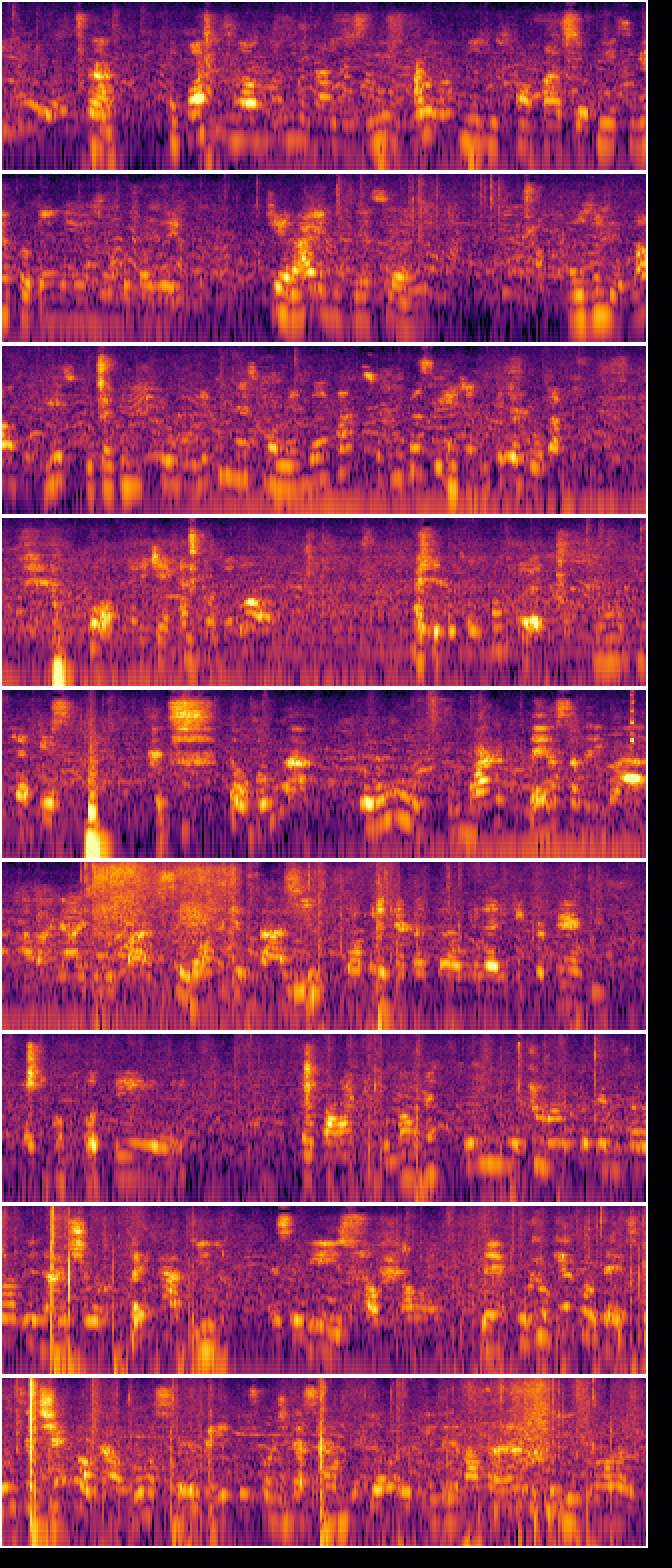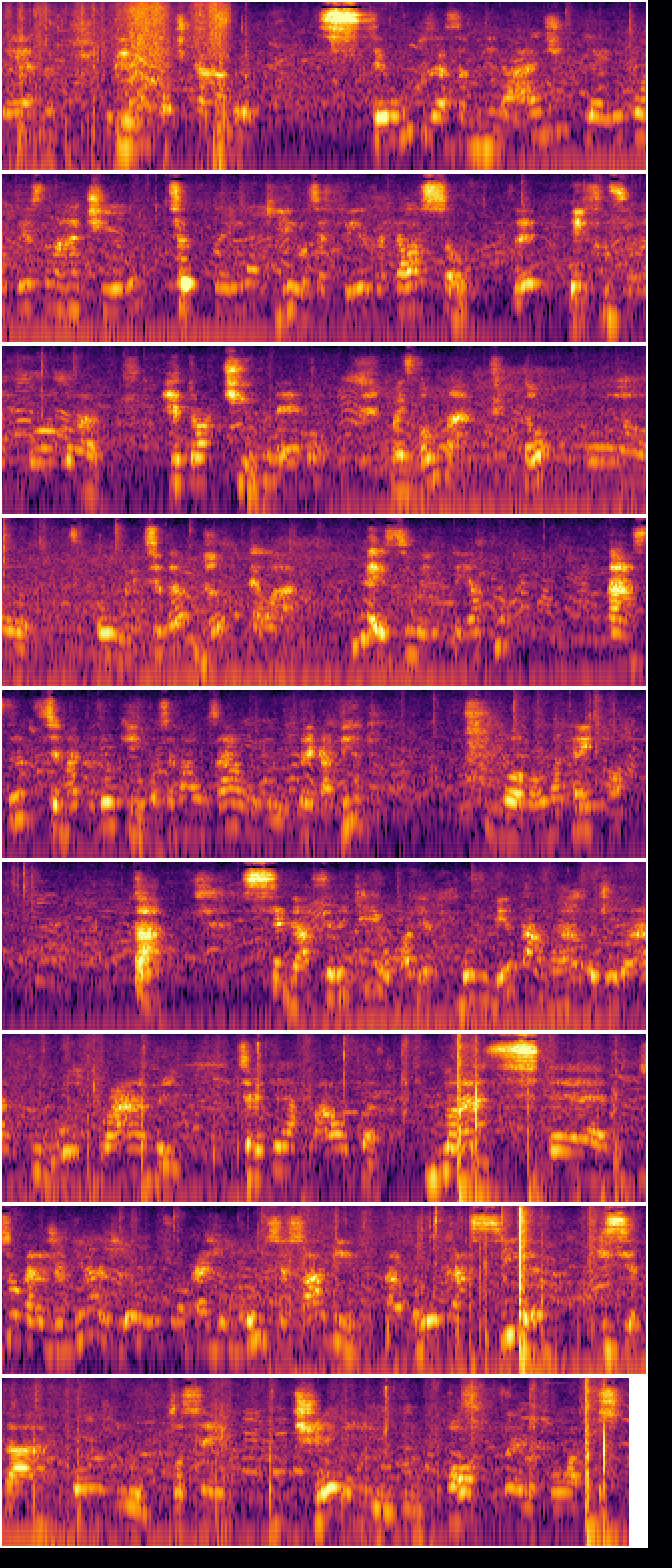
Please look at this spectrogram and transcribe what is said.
ah. Eu posso usar algumas unidades ou eu mesmo descompasso o conhecimento que eu tenho na região para fazer tirar eles dessa. Agilizar o serviço, porque eu acredito que o único nesse momento deve estar super impaciente, eu não queria voltar para Bom, ele tinha que resolver logo. Aqui eu tô controle, não tinha desse. Então vamos lá. O, o guarda começa a averiguar a bagagem do padre, você nota que ele está ali. Então, por exemplo, essa habilidade de preparedness é como se fosse preparar de mão, né? O que o Marco está perguntando é uma habilidade que chama precavido. É, seria isso. Calção, né? É, porque o que acontece? Quando você chega no local, nossa, eu queria ter escondido essa arma melhor, eu queria ter levado uma arma, eu queria ter uma lanterna, eu queria ter um pé de cabra. Você usa essa habilidade e aí no contexto narrativo você tem aquilo, você fez aquela ação. Né? Ele funciona de forma retroativa, né? Mas vamos lá. Então, o, o, você está andando até lá, nesse meio tempo, Astra, você vai fazer o quê? Você vai usar o precavido? Vou usar três pontos. Tá. Você gasta, você vê que ele olha, movimenta a mala de um lado para o outro, abre, você vê que ele apalpa, mas é, um cara já viajou em muitos locais do mundo, você sabe a burocracia que se dá quando você chega em, em portos, aeroportos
